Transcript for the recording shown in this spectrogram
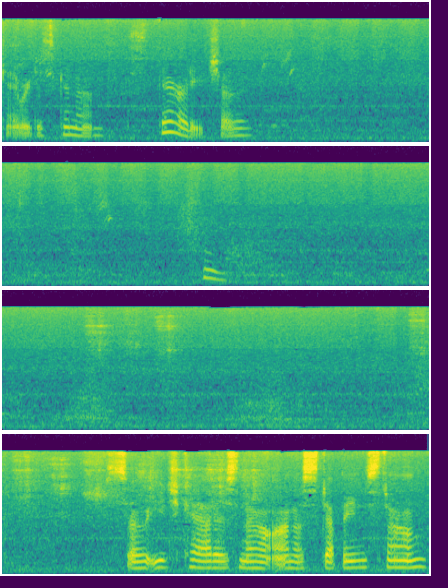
Okay, we're just gonna stare at each other. Hmm. So each cat is now on a stepping stone.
